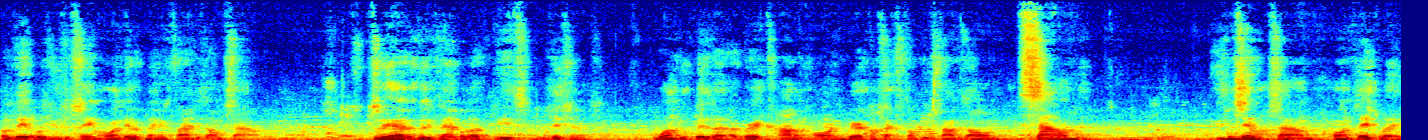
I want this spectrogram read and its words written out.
So was able to use the same horn they were playing and find his own sound. So we have a good example of these musicians, one who plays a, a very common horn, baritone saxophone, who's found his own sound, using the same sound horns they play,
